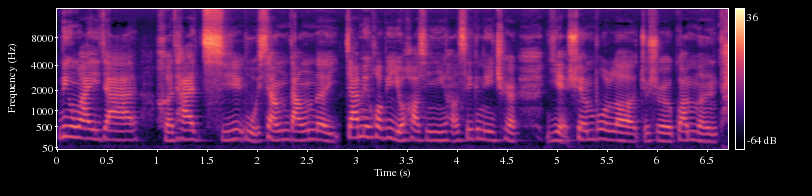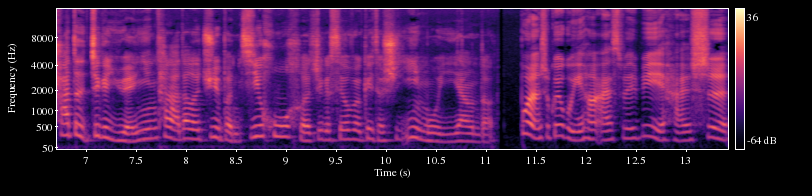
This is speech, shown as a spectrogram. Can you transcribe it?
另外一家和它旗鼓相当的加密货币友好型银行 Signature 也宣布了就是关门，它的这个原因，它拿到的剧本几乎和这个 Silvergate 是一模一样的。不管是硅谷银行 SVB，还是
